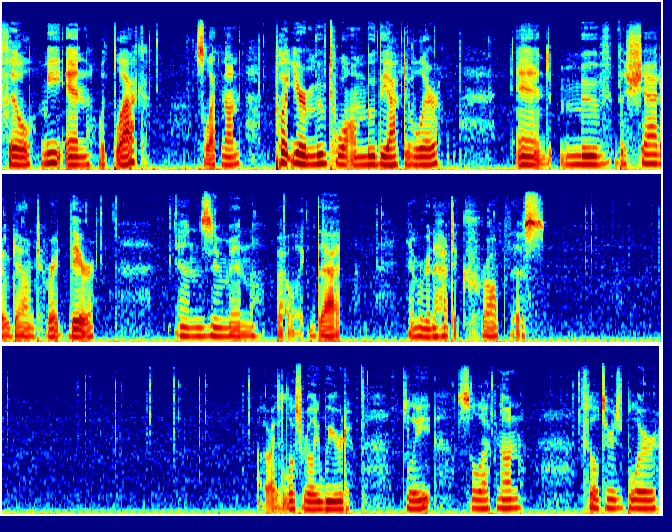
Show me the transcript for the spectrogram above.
fill me in with black, select none, put your move tool on move the active layer, and move the shadow down to right there, and zoom in about like that, and we're going to have to crop this. Otherwise it looks really weird. Delete, select none, filters, blur,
